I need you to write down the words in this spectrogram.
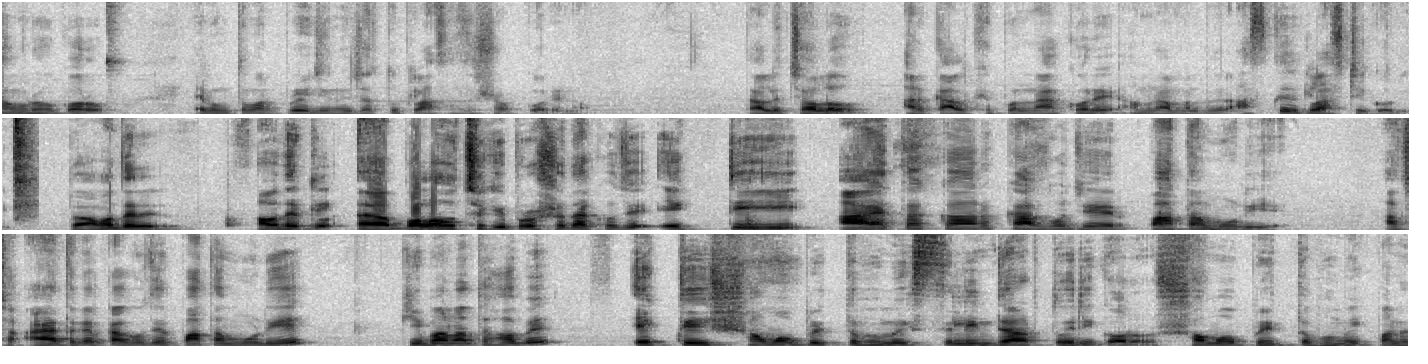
সংগ্রহ করো এবং তোমার প্রয়োজনীয় যত ক্লাস আছে সব করে নাও। তাহলে চলো আর কালক্ষেপণ না করে আমরা আমাদের আজকের ক্লাসটি করি। তো আমাদের আমাদের বলা হচ্ছে কি প্রশ্ন, দেখো যে একটি আয়তাকার কাগজের পাতা মুড়িয়ে আচ্ছা আয়তাকার কাগজের পাতা মুড়িয়ে কি বানাতে হবে? একটি সমবৃত্তভূমিক সিলিন্ডার তৈরি করো। সমবৃত্তভূমিক মানে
